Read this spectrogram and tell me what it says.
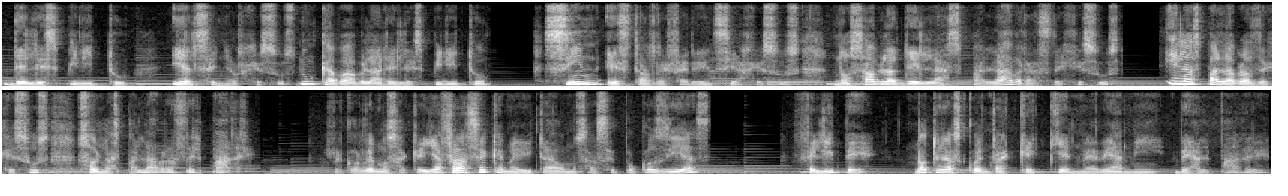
del espíritu y el Señor Jesús. Nunca va a hablar el espíritu sin esta referencia a Jesús. Nos habla de las palabras de Jesús. Y las palabras de Jesús son las palabras del Padre. Recordemos aquella frase que meditábamos hace pocos días. Felipe, ¿no te das cuenta que quien me ve a mí ve al Padre?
